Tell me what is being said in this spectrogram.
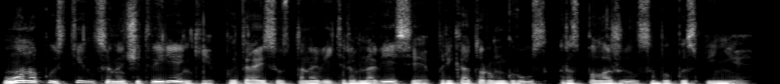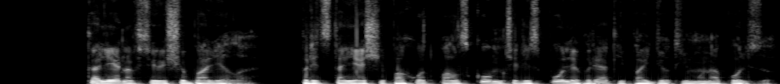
Он опустился на четвереньки, пытаясь установить равновесие, при котором груз расположился бы по спине. Колено все еще болело. Предстоящий поход ползком через поле вряд ли пойдет ему на пользу.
